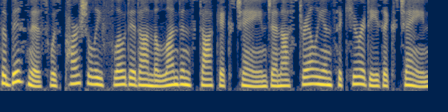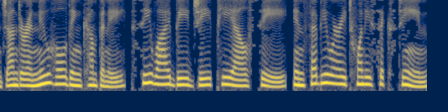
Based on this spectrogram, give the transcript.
The business was partially floated on the London Stock Exchange and Australian Securities Exchange under a new holding company, CYBG plc, in February 2016,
